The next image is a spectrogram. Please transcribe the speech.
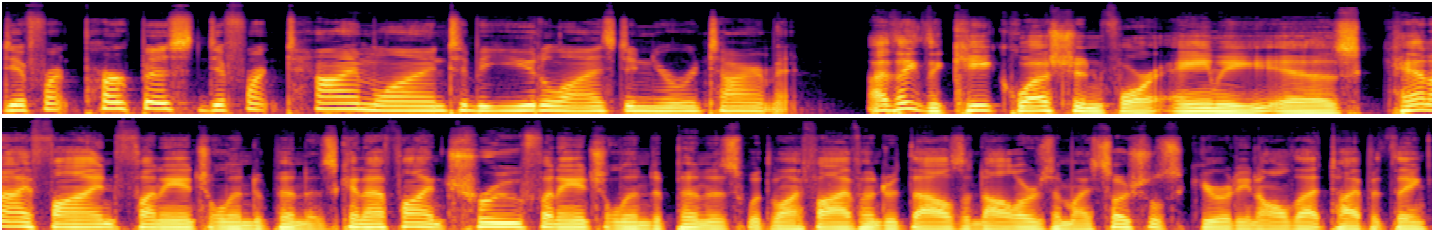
different purpose, different timeline to be utilized in your retirement. I think the key question for Amy is can I find financial independence? Can I find true financial independence with my $500,000 and my social security and all that type of thing?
